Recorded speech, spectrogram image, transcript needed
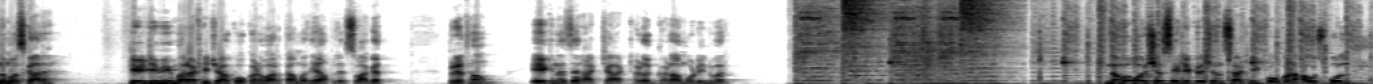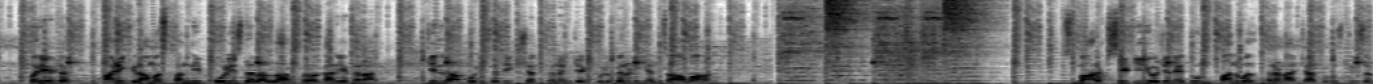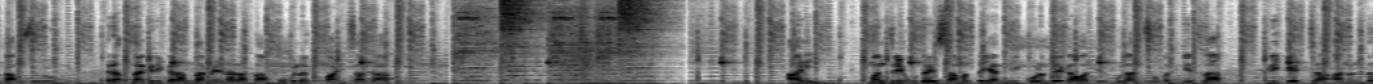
नमस्कार. के T V मराठीच्या कोकण वार्तामध्ये आपले स्वागत. प्रथम एक नजर आजच्या ठळक घडामोडींवर. नववर्ष सेलिब्रेशनसाठी कोकण हाऊसफुल पर्यटक आणि ग्रामस्थांनी पोलीस दलाला सहकार्य करा. जिल्हा पोलीस अधीक्षक धनंजय कुलकर्णी यांचं आवाहन. स्मार्ट सिटी योजनेतून पानवल धरणाच्या दुरुस्तीचं काम सुरू. रत्नागिरीकरांना मिळणार आता मुबलक पाणीसाठा आणि मंत्री उदय सामंत यांनी कोळंबे गावातील मुलांसोबत घेतला क्रिकेटचा आनंद.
